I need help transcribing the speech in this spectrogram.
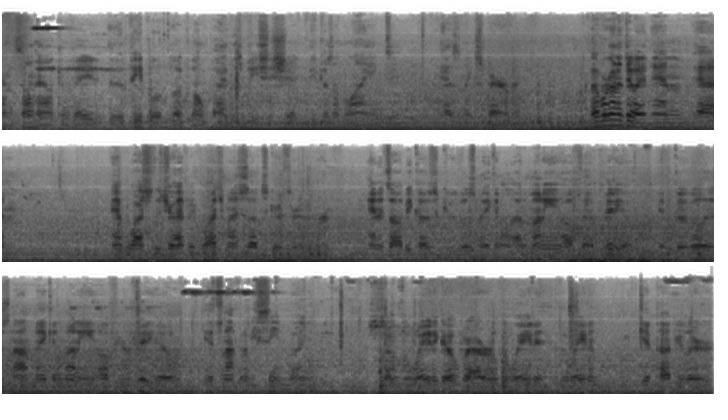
And somehow convey to the people, look, don't buy this piece of shit because I'm lying to you as an experiment. But we're going to do it and um, and watch the traffic, watch my subs go through the roof. And it's all because Google's making a lot of money off that video. Google is not making money off your video, it's not going to be seen by anybody. So the way to go viral, the way to the way to get popular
